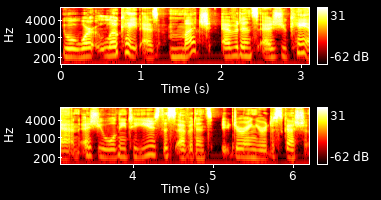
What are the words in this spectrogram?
You will work, locate as much evidence as you can, as you will need to use this evidence during your discussion.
